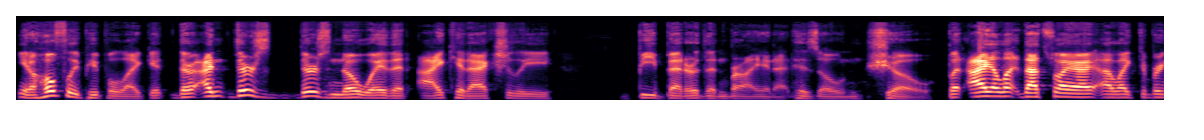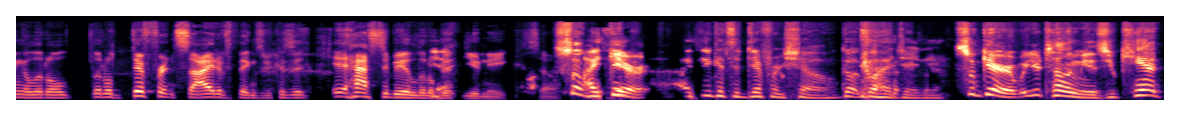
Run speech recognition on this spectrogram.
you know, hopefully people like it. There, I, there's there's no way that I could actually be better than Brian at his own show. But I like that's why I, I, like to bring a little little different side of things because it, it has to be a little yeah. bit unique. So, so I Garrett, think, I think it's a different show. Go go ahead, JD. so Garrett, what you're telling me is you can't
